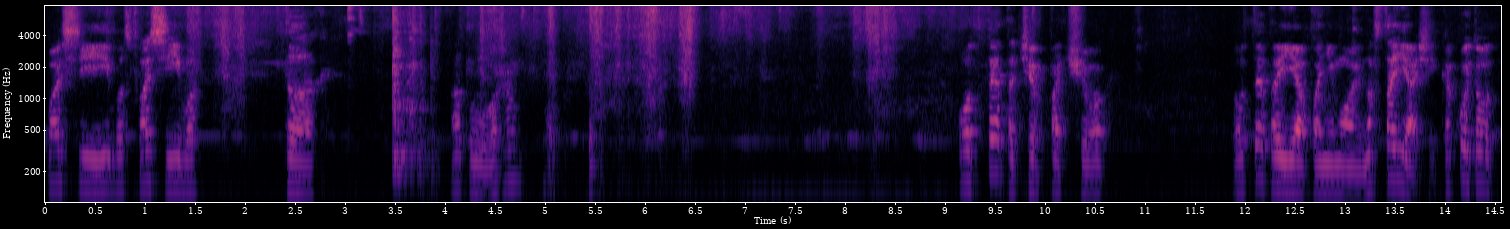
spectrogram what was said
спасибо, спасибо. Так, отложим. Вот это черпачок. Вот это я понимаю. Настоящий. Какой-то вот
